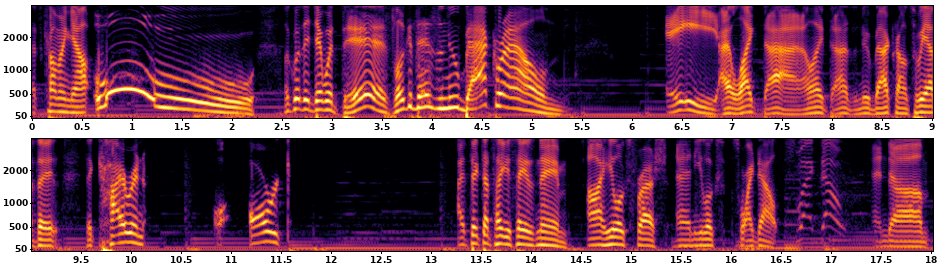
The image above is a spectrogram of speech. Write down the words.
that's coming out. Ooh, look what they did with this. Look at this new background. Hey, I like that. I like that. It's a new background. So we have the the Chiron Arc. I think that's how you say his name. Uh, he looks fresh and he looks swagged out. Swagged out. And um,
